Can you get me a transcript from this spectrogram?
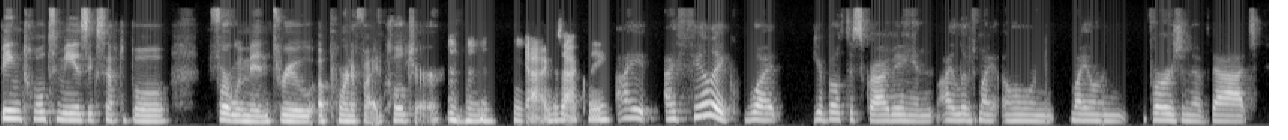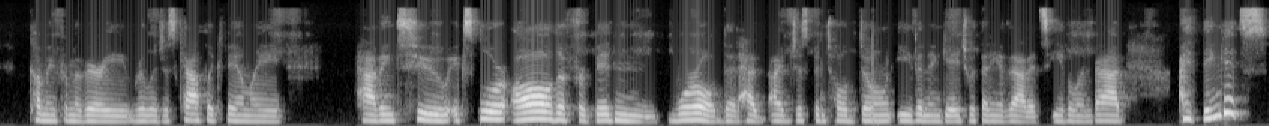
being told to me is acceptable for women through a pornified culture. Mm-hmm. Yeah, exactly. I I feel like what you're both describing, and I lived my own my own version of that, coming from a very religious Catholic family, having to explore all the forbidden world that had I've just been told don't even engage with any of that. It's evil and bad. I think it's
